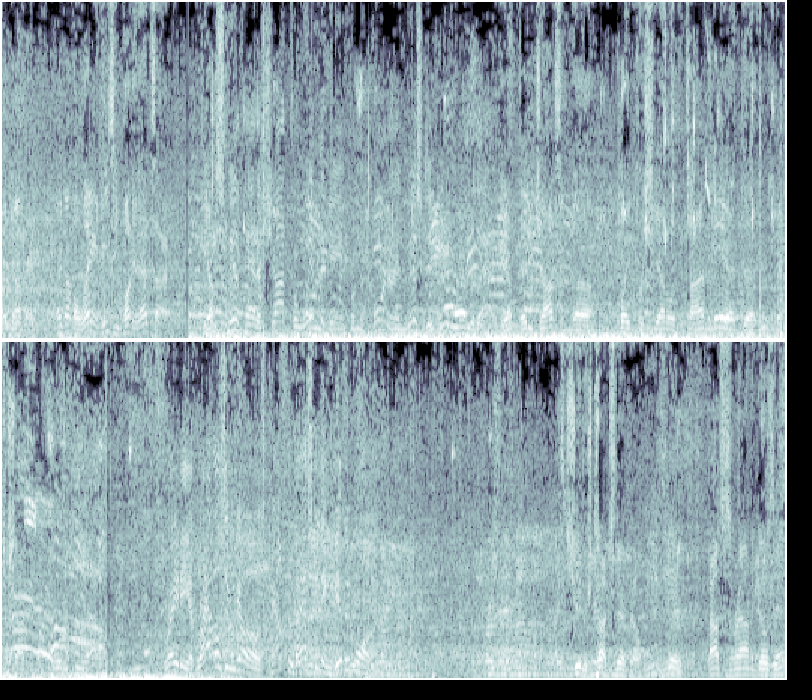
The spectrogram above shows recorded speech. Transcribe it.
Right down the, right down the lane. Easy money that time. Kenny Smith had a shot to win the game from the corner uh, played for Seattle at the time, and he had uh, he was making shots about 40 feet out. Grady, it rattles and goes. Count the basket and give him one. That's a shooter's touch there, Bill. It bounces around and goes in.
